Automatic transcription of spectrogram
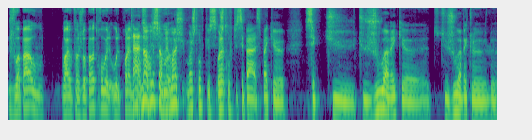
je vois pas où, ouais, enfin, je vois pas trop où est, où est le problème. Ah, non, bien sûr, où, mais euh, moi, je, moi, je trouve que c'est, Voilà. je trouve que c'est pas, c'est pas que, c'est que tu, tu joues avec, euh, tu joues avec le, le,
